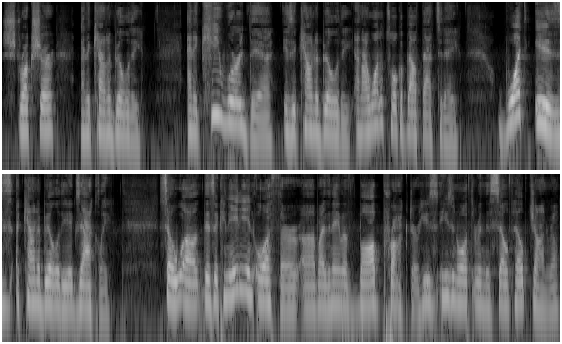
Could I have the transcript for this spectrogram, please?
structure, and accountability. And a key word there is accountability. And I want to talk about that today. What is accountability exactly? So uh, there's a Canadian author uh, by the name of Bob Proctor. He's, he's an author in the self help genre.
